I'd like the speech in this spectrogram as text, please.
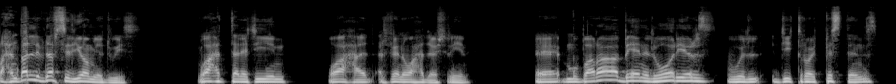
رح نضل بنفس اليوم يا دويس. 31 1 2021 آه، مباراة بين الوريورز والديترويت بيستنز.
